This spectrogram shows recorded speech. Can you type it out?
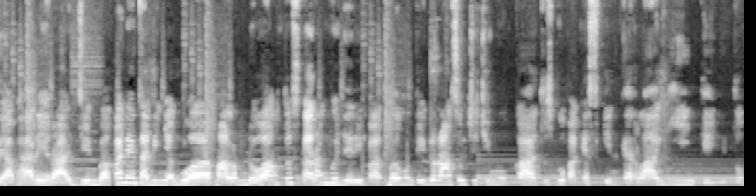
setiap hari rajin bahkan yang tadinya gue malam doang tuh sekarang gue jadi bangun tidur langsung cuci muka terus gue pakai skincare lagi kayak gitu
